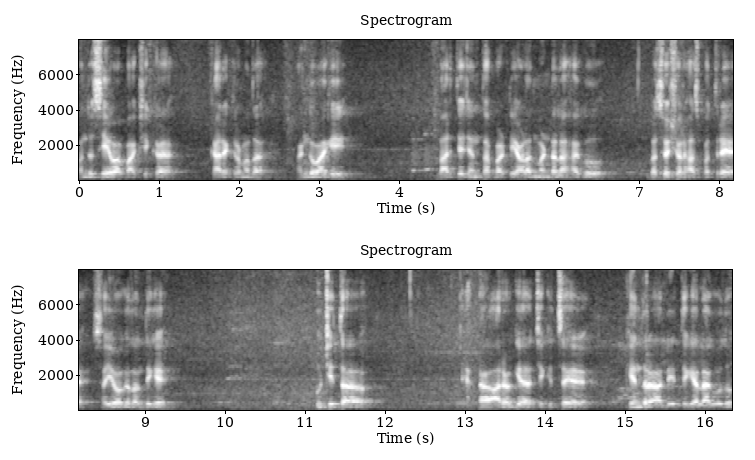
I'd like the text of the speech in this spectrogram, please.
ಒಂದು ಸೇವಾ ಪಾಕ್ಷಿಕ ಕಾರ್ಯಕ್ರಮದ ಅಂಗವಾಗಿ ಭಾರತೀಯ ಜನತಾ ಪಾರ್ಟಿ ಆಳಂದ್ ಮಂಡಲ ಹಾಗೂ ಬಸವೇಶ್ವರ ಆಸ್ಪತ್ರೆ ಸಹಯೋಗದೊಂದಿಗೆ ಉಚಿತ ಆರೋಗ್ಯ ಚಿಕಿತ್ಸೆ ಕೇಂದ್ರ ಅಲ್ಲಿ ತೆಗೆಯಲಾಗುವುದು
